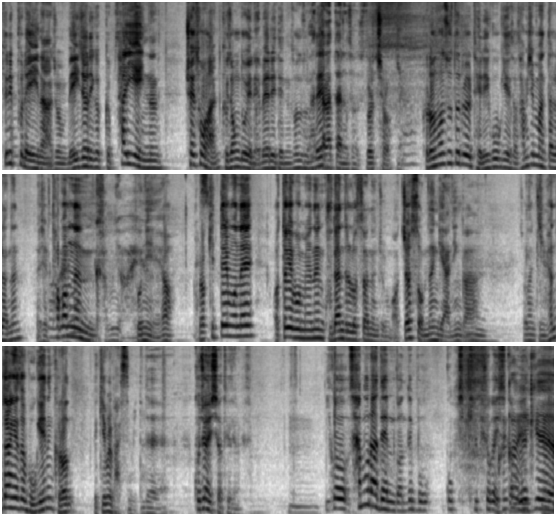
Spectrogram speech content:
트리플 A나 좀 메이저리그급 사이에 있는 최소한 그 정도의 레벨이 되는 선수인데 왔다 갔다 하는 선수. 그렇죠. 그런 선수들을 데리고 오기 위해서 30만 달러는 사실 너무 턱없는 그럼요. 돈이에요. 그렇기 때문에 어떻게 보면은 구단들로서는 좀 어쩔 수 없는 게 아닌가. 음. 저는 좀 현장에서 보기에는 그런 느낌을 받습니다. 네. 고정현 씨 어떻게 생각하세요? 음, 이거 사문화된 건데 뭐 꼭 지킬 필요가 있을까? 그러니까 이게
